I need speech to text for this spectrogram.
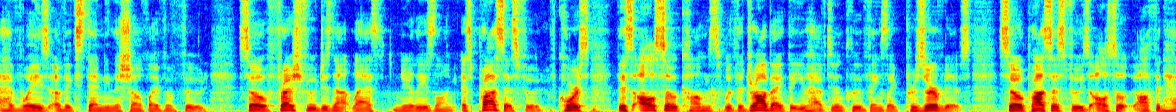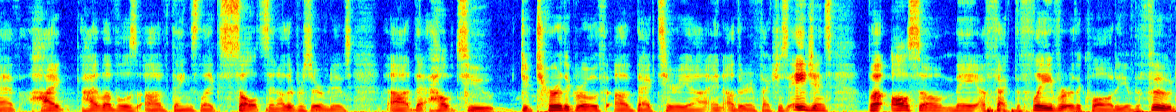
have ways of extending the shelf life of food. So fresh food does not last nearly as long as processed food. Of course, this also comes with the drawback that you have to include things like preservatives. So processed foods also often have high high levels of things like salts and other preservatives uh, that help to deter the growth of bacteria and other infectious agents, but also may affect the flavor or the quality of the food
